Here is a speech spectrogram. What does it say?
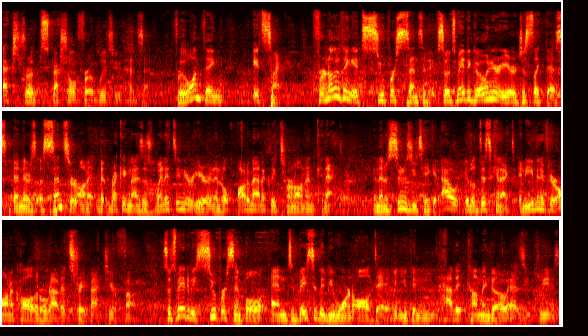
extra special for a Bluetooth headset. For the one thing, it's tiny. For another thing, it's super sensitive. So it's made to go in your ear just like this, and there's a sensor on it that recognizes when it's in your ear and it'll automatically turn on and connect. And then as soon as you take it out, it'll disconnect, and even if you're on a call, it'll route it straight back to your phone. So it's made to be super simple and to basically be worn all day, but you can have it come and go as you please.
